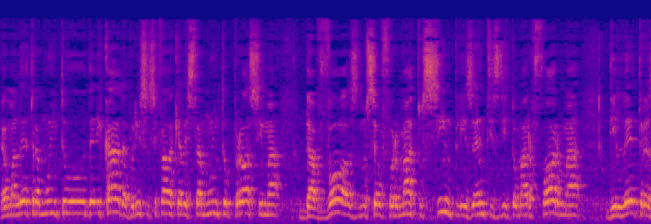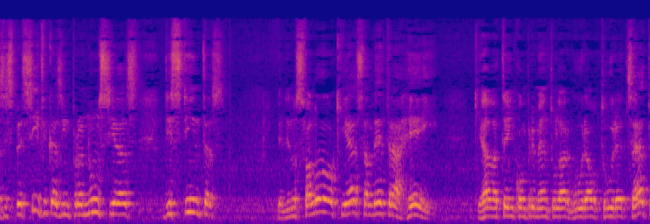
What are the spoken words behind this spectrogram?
é uma letra muito delicada, por isso se fala que ela está muito próxima da voz no seu formato simples antes de tomar forma de letras específicas em pronúncias distintas. Ele nos falou que essa letra rei, que ela tem comprimento, largura, altura, etc.,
